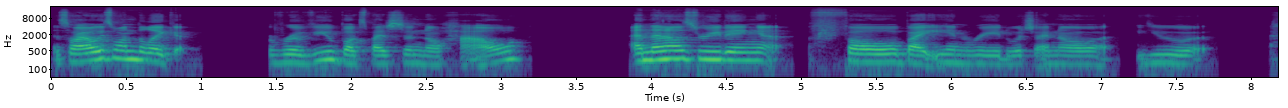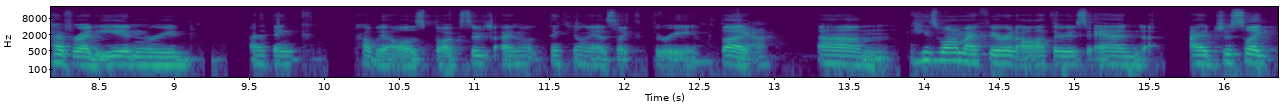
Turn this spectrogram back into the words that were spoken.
and so I always wanted to like review books, but I just didn't know how. And then I was reading Foe by Iain Reid, which I know you have read Iain Reid, I think probably all his books. There's I don't think he only has like three, but yeah. um, he's one of my favorite authors, and I just like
